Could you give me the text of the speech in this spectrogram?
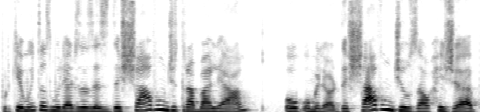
Porque muitas mulheres às vezes deixavam de trabalhar, ou, ou melhor, deixavam de usar o hijab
